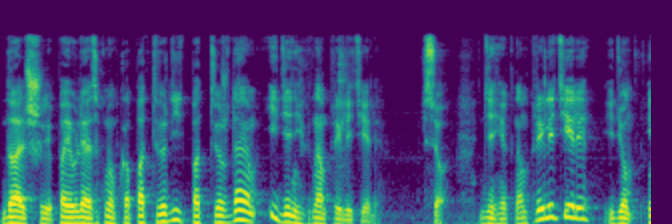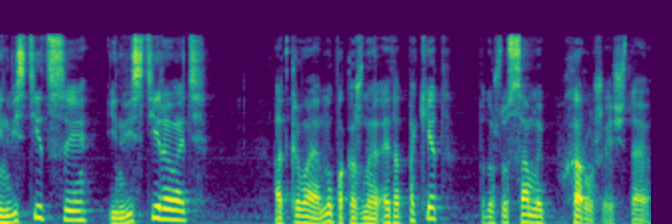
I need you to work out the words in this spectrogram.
Дальше появляется кнопка подтвердить, подтверждаем и деньги к нам прилетели. Все, деньги к нам прилетели, идем инвестиции, инвестировать. Открываем, ну покажу на этот пакет, потому что самый хороший, я считаю.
